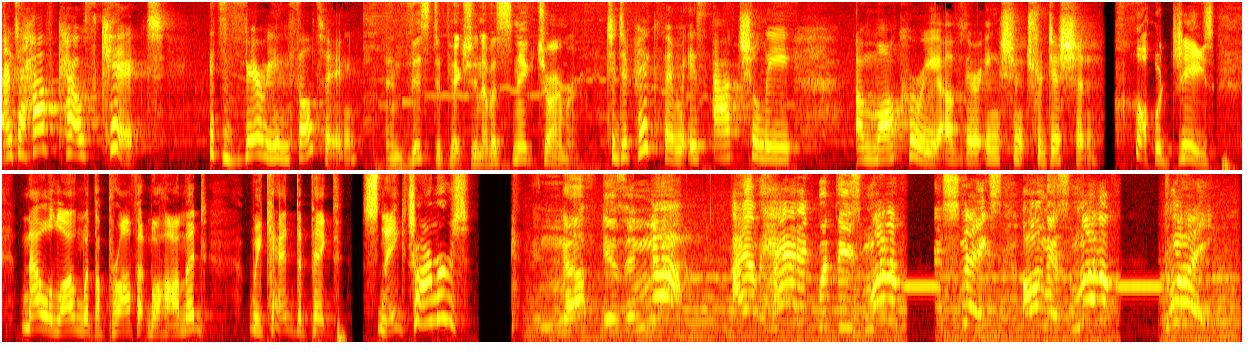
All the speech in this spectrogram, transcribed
And to have cows kicked, it's very insulting. And this depiction of a snake charmer. To depict them is actually a mockery of their ancient tradition. Oh, geez. Now, along with the Prophet Muhammad, we can't depict snake charmers? Enough is enough! I have had it with these mother snakes on this mother plane!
